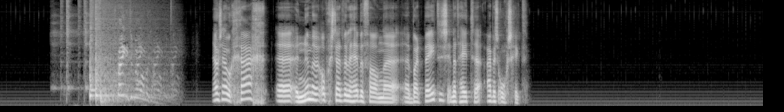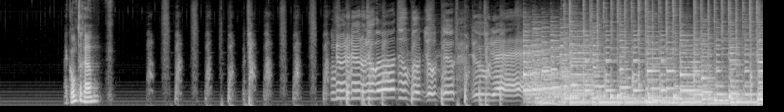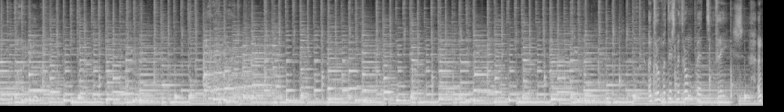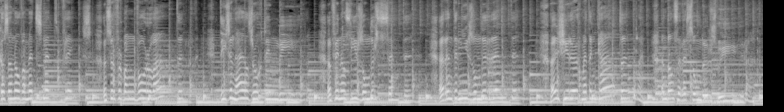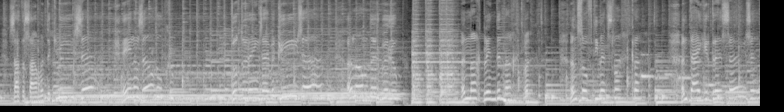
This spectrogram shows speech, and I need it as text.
Nou zou ik graag uh, een nummer opgestart willen hebben van uh, Bart Peters en dat heet uh, Arbeidsongeschikt. Hij komt eraan. Een trompetist met trompetvrees, een Casanova met smetvrees, een surfer bang voor water, die zijn heil zocht in bier. Een financier zonder centen, een rentenier zonder rente, een chirurg met een kater, een danseres zonder zwier. Zaten samen te kniezen in een zelfhulpgroep, tot er een zei we kiezen een ander beroep. Een nachtblinde nachtwacht een softie met slagkracht, een tijgerdresseuse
